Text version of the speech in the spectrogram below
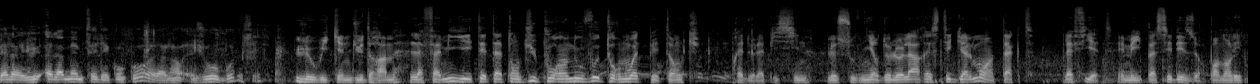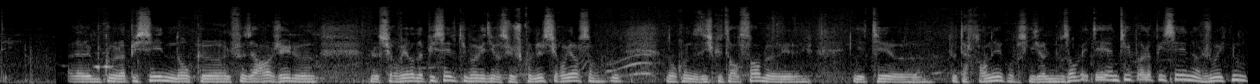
Elle a, même fait des concours, elle a joué au boule aussi. Le week-end du drame, la famille était attendue pour un nouveau tournoi de pétanque. Près de la piscine, le souvenir de Lola reste également intact. La fillette aimait y passer des heures pendant l'été. Elle allait beaucoup à la piscine, donc euh, elle faisait arranger le, surveillant de la piscine qui m'avait dit, parce que je connais le surveillant. Donc on a discuté ensemble, et il était euh, tout à retourner, parce qu'il allait nous embêter un petit peu à la piscine, jouer avec nous.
